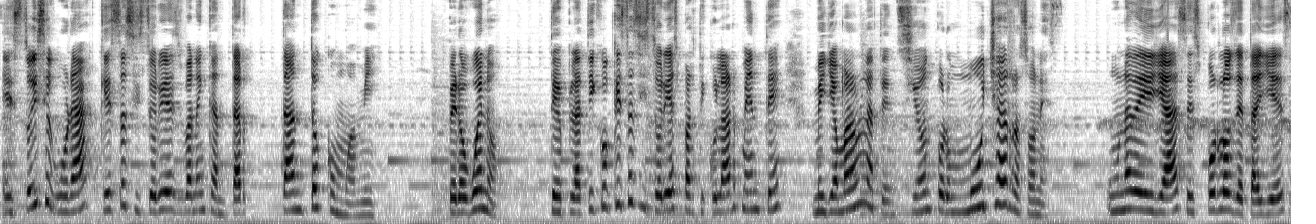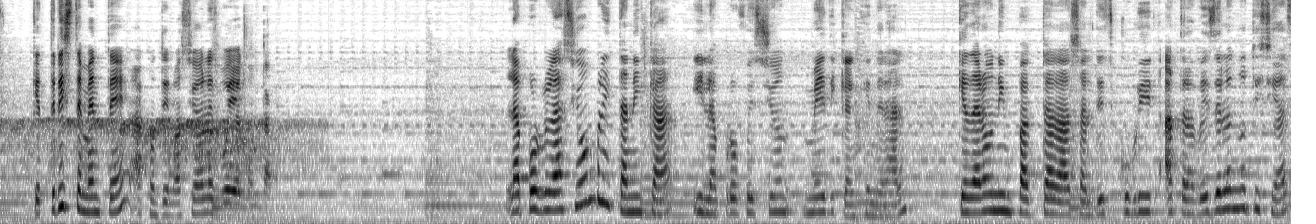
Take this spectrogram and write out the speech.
Estoy segura que estas historias van a encantar tanto como a mí. Pero bueno, te platico que estas historias particularmente me llamaron la atención por muchas razones. Una de ellas es por los detalles que tristemente a continuación les voy a contar. La población británica y la profesión médica en general quedaron impactadas al descubrir a través de las noticias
